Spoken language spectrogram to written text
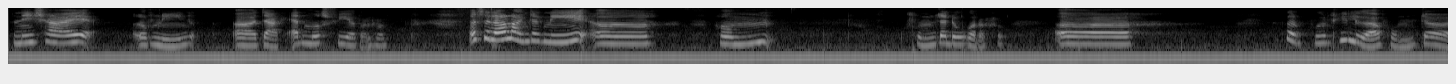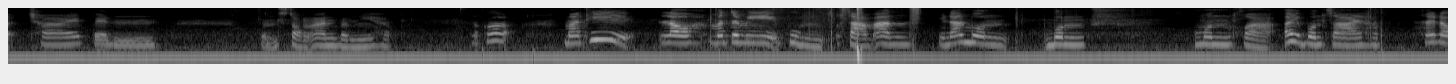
อันนี้ใช้ลมหนี เอ่อจาก atmosphere ก่อนครับ แล้วเสร็จแล้วหลังจากนี้เอ่อผม ผมจะดูก่อนนะครับ เอ่อถ้าเกิดพื้นที่เหลือผมจะใช้เป็นเหมือนสองอันแบบนี้ครับ แล้วก็มาที่เรา มันจะมีปุ่มสามอัน อยู่ด้านบนบนบนขวา เอ้ยบนซ้ายครับ ให้เรา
